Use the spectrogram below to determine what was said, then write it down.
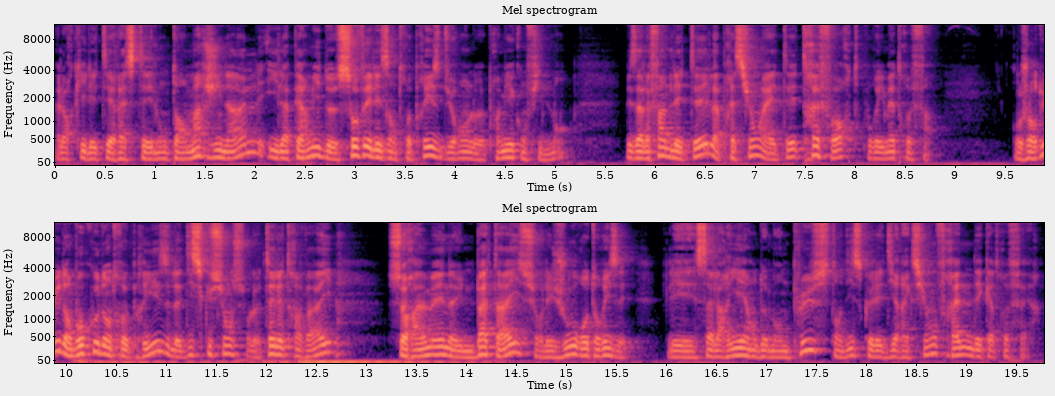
Alors qu'il était resté longtemps marginal, il a permis de sauver les entreprises durant le premier confinement. Mais à la fin de l'été, la pression a été très forte pour y mettre fin. Aujourd'hui, dans beaucoup d'entreprises, la discussion sur le télétravail se ramène à une bataille sur les jours autorisés. Les salariés en demandent plus, tandis que les directions freinent des quatre fers.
